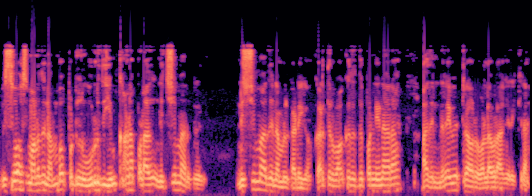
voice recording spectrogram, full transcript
விசுவாசமானது நம்பப்பட்ட உறுதியும் காணப்படாத நிச்சயமா இருக்கு நிச்சயமா அது நம்மளுக்கு கிடைக்கும் கருத்தர் வாக்குத்தத்தை பண்ணினாரா? அது நிறைவேற்ற அவர் வல்லவராக இருக்கிறார்.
